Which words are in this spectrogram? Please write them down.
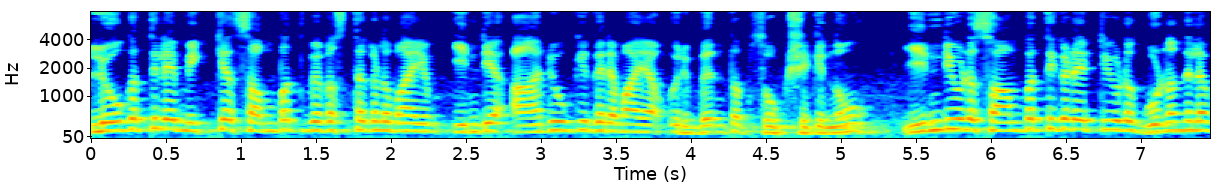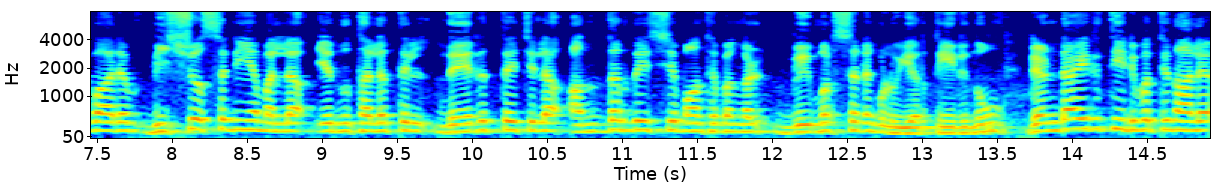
ലോകത്തിലെ മിക്ക സമ്പദ് വ്യവസ്ഥകളുമായും ഇന്ത്യ ആരോഗ്യകരമായ ഒരു ബന്ധം സൂക്ഷിക്കുന്നു. ഇന്ത്യയുടെ സാമ്പത്തിക ഡേറ്റയുടെ ഗുണനിലവാരം വിശ്വസനീയമല്ല എന്ന തലത്തിൽ നേരത്തെ ചില അന്തർദേശീയ മാധ്യമങ്ങൾ വിമർശനങ്ങൾ ഉയർത്തിയിരുന്നു. രണ്ടായിരത്തി ഇരുപത്തിനാല്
